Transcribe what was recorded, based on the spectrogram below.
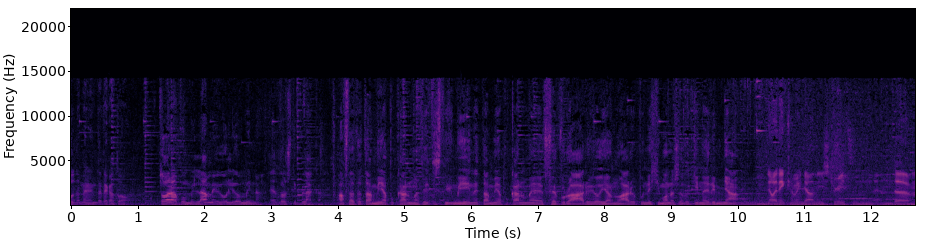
80 με 90%. Τώρα που μιλάμε Ιούλιο μήνα, εδώ στην πλάκα. Αυτά τα ταμεία που κάνουμε αυτή τη στιγμή είναι ταμεία που κάνουμε Φεβρουάριο, Ιανουάριο που είναι χειμώνα εδώ και είναι ρημιά. No, I think coming down these streets and, and um,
